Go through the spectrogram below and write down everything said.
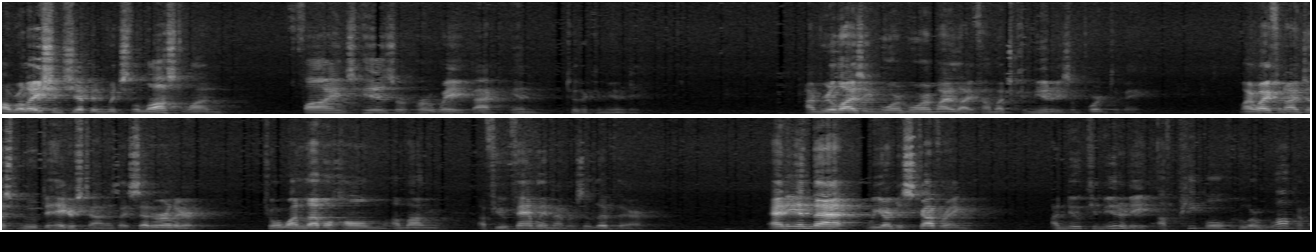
A relationship in which the lost one finds his or her way back into the community. I'm realizing more and more in my life how much community is important to me. My wife and I just moved to Hagerstown, as I said earlier, to a one-level home among a few family members that live there. And in that, we are discovering a new community of people who are welcoming.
